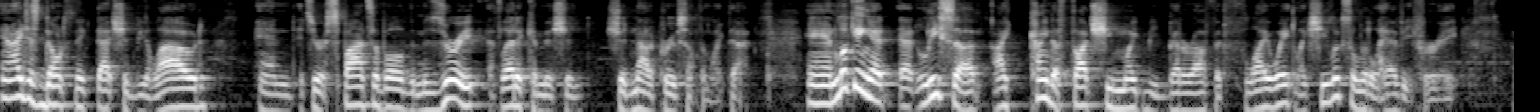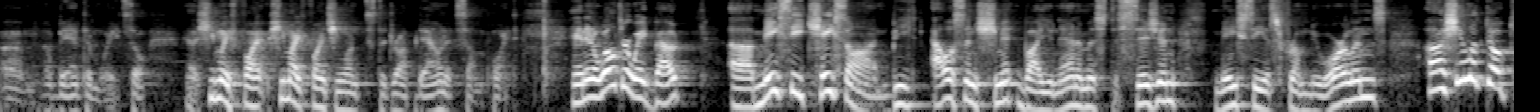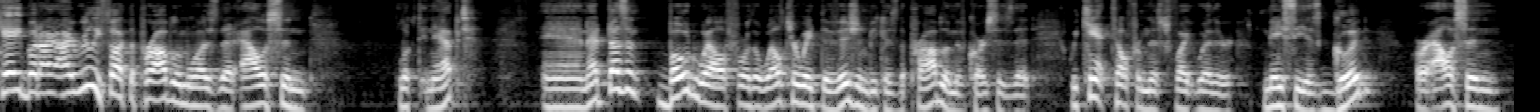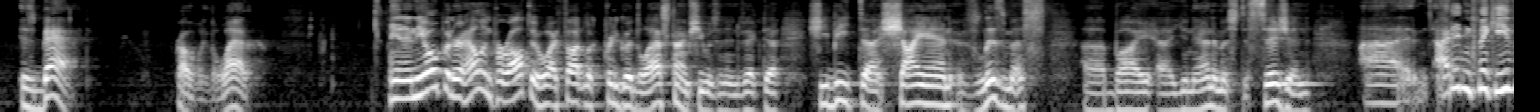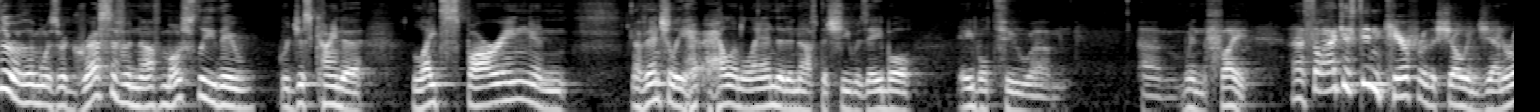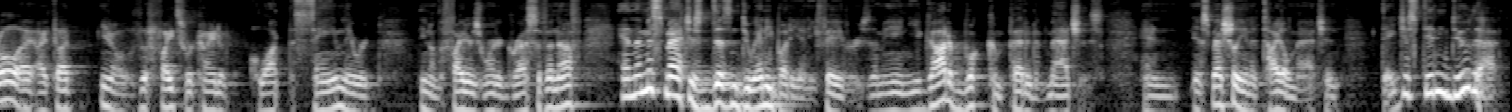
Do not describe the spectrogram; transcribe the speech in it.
And I just don't think that should be allowed, and it's irresponsible. The Missouri Athletic Commission should not approve something like that. And looking at, at Lisa, I kind of thought she might be better off at flyweight. Like she looks a little heavy for a, um, a bantamweight. So uh, she, might find, she might find she wants to drop down at some point. And in a welterweight bout, uh, Macy Chiasson beat Allison Schmidt by unanimous decision. Macy is from New Orleans. Uh, she looked okay, but I, I really thought the problem was that Allison looked inept. And that doesn't bode well for the welterweight division because the problem, of course, is that we can't tell from this fight whether Macy is good or Allison is bad. Probably the latter. And in the opener, Helen Peralta, who I thought looked pretty good the last time she was in Invicta, she beat uh, Cheyenne Vlismas uh, by unanimous decision. I didn't think either of them was aggressive enough. Mostly they were just kind of light sparring, and eventually Helen landed enough that she was able able to um, um, win the fight. Uh, so I just didn't care for the show in general. I, I, thought you know the fights were kind of a lot the same. They were you know the fighters weren't aggressive enough, and the mismatches doesn't do anybody any favors. I mean, you got to book competitive matches, and especially in a title match, and they just didn't do that.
